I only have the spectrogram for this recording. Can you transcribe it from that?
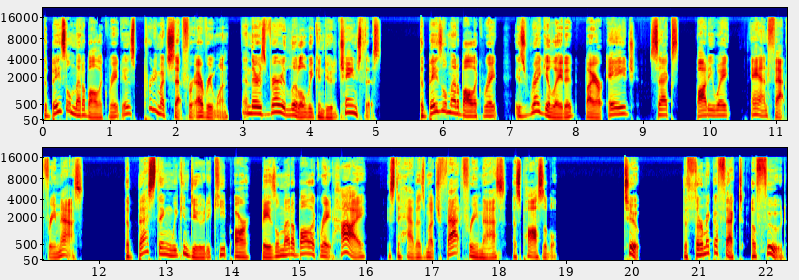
The basal metabolic rate is pretty much set for everyone, and there's very little we can do to change this. The basal metabolic rate is regulated by our age, sex, body weight, and fat free mass. The best thing we can do to keep our basal metabolic rate high is to have as much fat free mass as possible. 2. The thermic effect of food.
